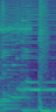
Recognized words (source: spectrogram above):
Yeah.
